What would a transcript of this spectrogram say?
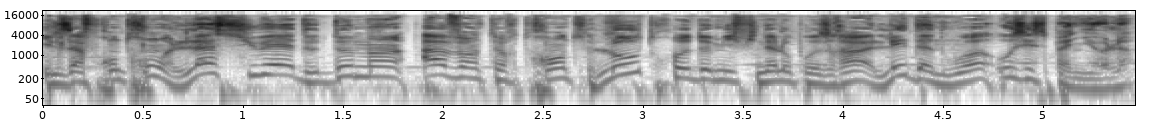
Ils affronteront la Suède demain à 20h30. L'autre demi-finale opposera les Danois aux Espagnols.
